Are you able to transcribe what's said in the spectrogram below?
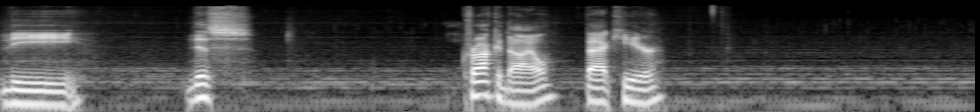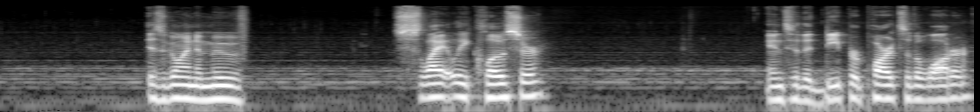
The this crocodile back here is going to move slightly closer into the deeper parts of the water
